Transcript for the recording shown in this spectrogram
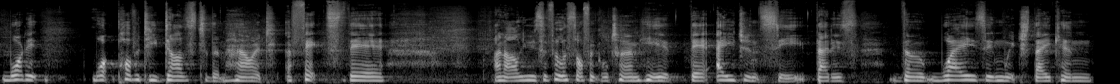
what it what poverty does to them, how it affects their and I'll use a philosophical term here, their agency, that is the ways in which they can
